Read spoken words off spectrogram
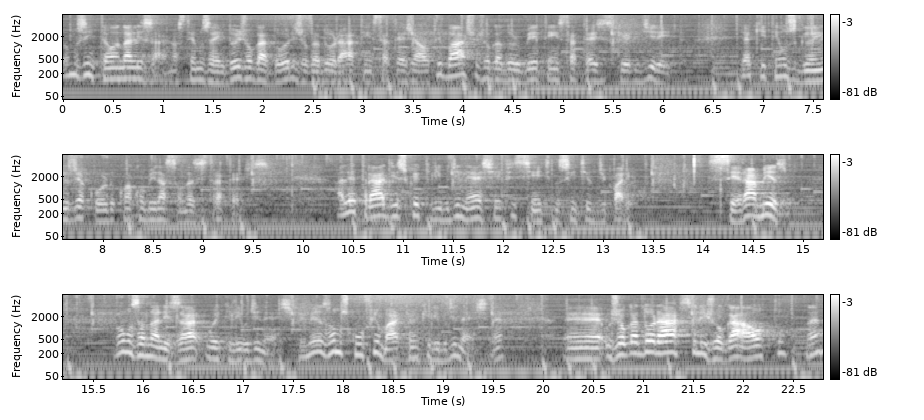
Vamos então analisar. Nós temos aí dois jogadores, jogador A tem estratégia alto e baixo, jogador B tem estratégia esquerda e direita. E aqui tem os ganhos de acordo com a combinação das estratégias. A letra A diz que o equilíbrio de Nash é eficiente no sentido de Pareto. Será mesmo? Vamos analisar o equilíbrio de Nash. Primeiro vamos confirmar que é um equilíbrio de Nash. Né? É, o jogador A, se ele jogar alto, né?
